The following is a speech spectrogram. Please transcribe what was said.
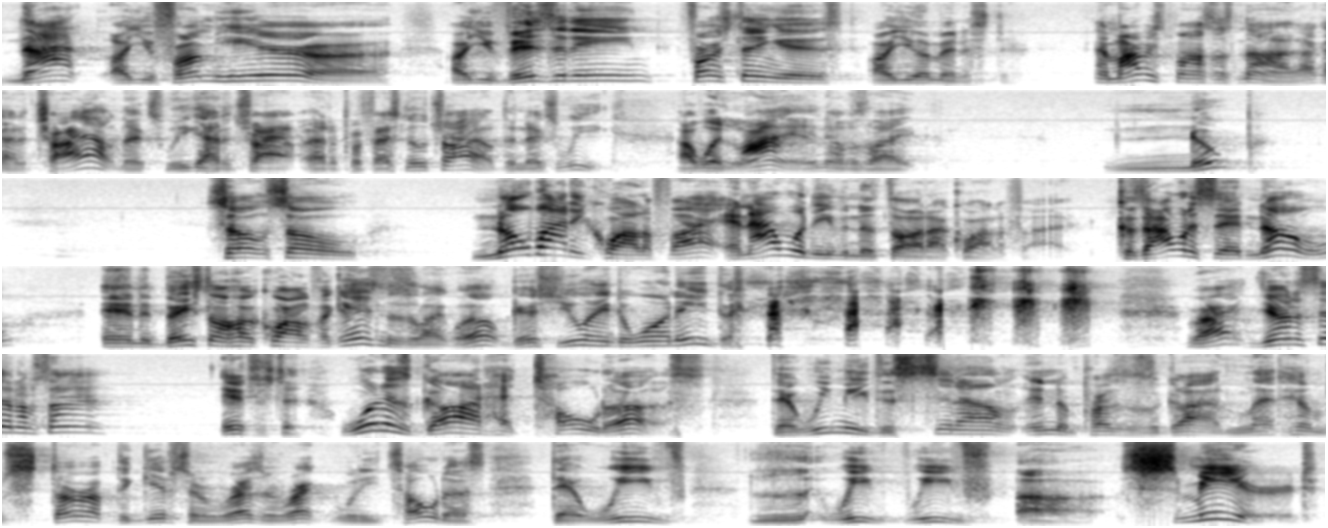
not are you from here or are you visiting? First thing is, are you a minister? And my response was, nah, I got to try out next week. I had to try out, I had a professional tryout the next week. I wasn't lying. I was like, nope. So, so nobody qualified, and I wouldn't even have thought I qualified. Because I would have said no, and based on her qualifications, like, well, guess you ain't the one either. right? Do you understand what I'm saying? Interesting. What has God had told us that we need to sit down in the presence of God and let Him stir up the gifts and resurrect what He told us that we've we've we've uh, smeared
